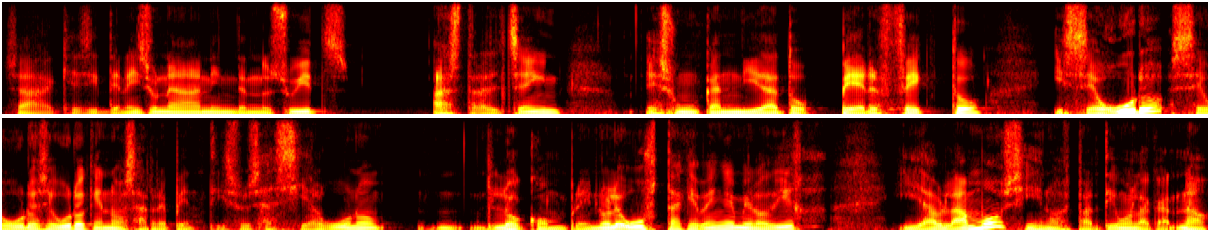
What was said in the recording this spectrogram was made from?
O sea, que si tenéis una Nintendo Switch, Astral Chain es un candidato perfecto y seguro, seguro, seguro que no os arrepentís. O sea, si alguno lo compra y no le gusta, que venga y me lo diga y hablamos y nos partimos la cara. No,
